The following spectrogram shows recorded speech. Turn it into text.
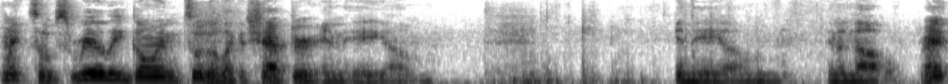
Right, so it's really going sort of like a chapter in a um, in a um, in a novel, right?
